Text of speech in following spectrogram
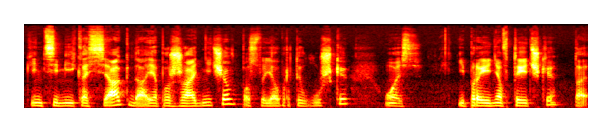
В кінці мій косяк, да, я пожаднічав, постояв проти ушки, ось, і прийняв тички. Да.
